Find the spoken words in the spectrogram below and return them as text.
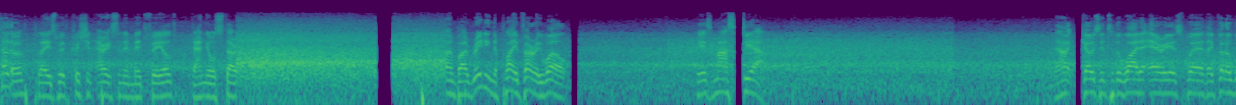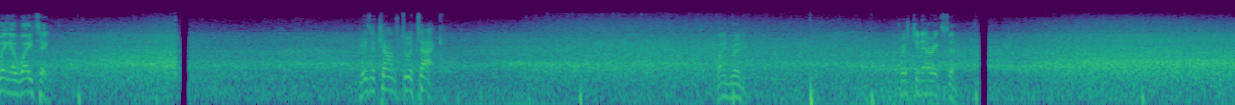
So plays with Christian Eriksen in midfield. Daniel Sturridge. And by reading the play very well. Here's Martial. Now it goes into the wider areas where they've got a winger waiting. Here's a chance to attack. Wayne Rooney. Christian Eriksen.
